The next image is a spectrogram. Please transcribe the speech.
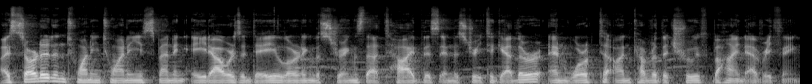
I started in 2020 spending 8 hours a day learning the strings that tied this industry together and worked to uncover the truth behind everything.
